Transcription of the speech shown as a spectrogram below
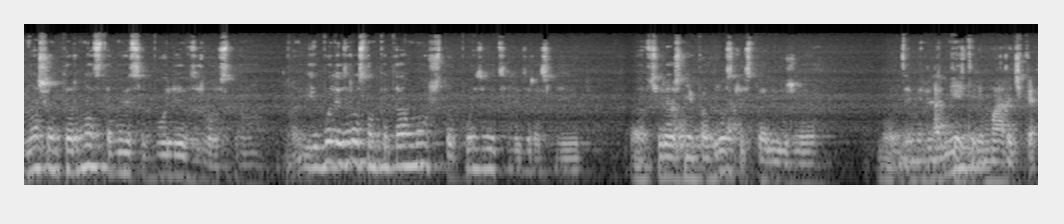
наш интернет становится более взрослым. И более взрослым потому, что пользователи взрослеют. А вчерашние подростки стали уже молодыми людьми. Опять ремарочка.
